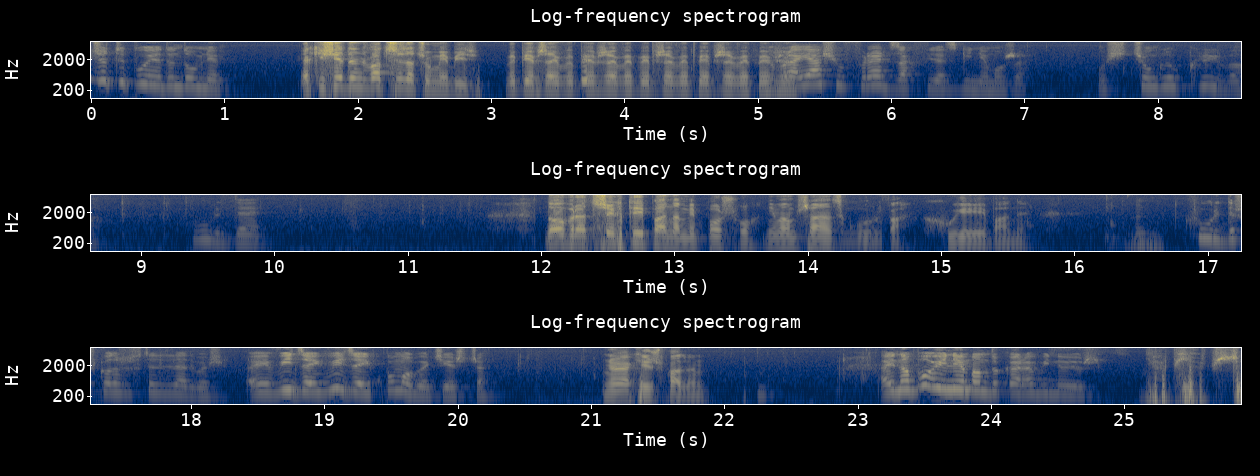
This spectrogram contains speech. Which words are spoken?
idzie typu jeden do mnie. Jakiś jeden, dwa, trzy zaczął mnie bić. Wypieprzaj, wypieprzaj, wypieprzaj, wypieprzaj, Dobra, wypieprzaj. Jasiu, Fred za chwilę zginie może. On się ciągle ukrywa. Kurde. Dobra, trzech typa na mnie poszło. Nie mam szans, kurwa. Chuje jebany. Kurde, szkoda, że wtedy ledłeś. Ej, widzę ich, widzę ich, pomogę ci jeszcze. No jak już padłem. Ej, naboi nie mam do karabinu już. Ja pieprzę.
